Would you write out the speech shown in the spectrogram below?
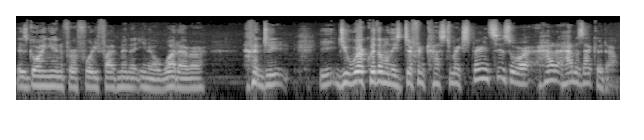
is going in for a 45 minute you know whatever do you, do you work with them on these different customer experiences or how, how does that go down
